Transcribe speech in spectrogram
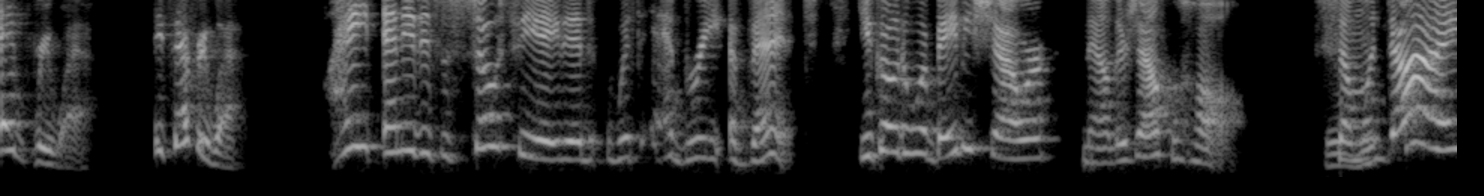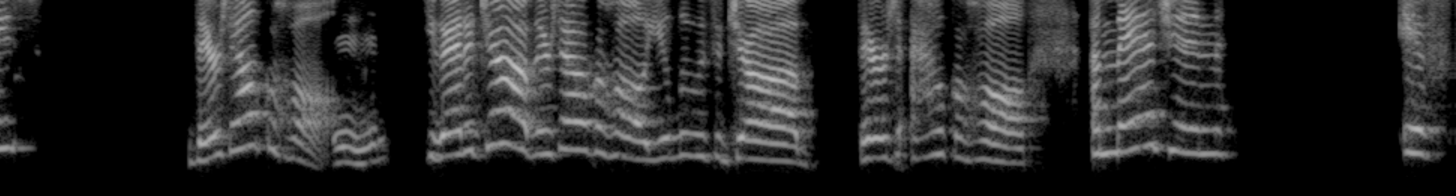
everywhere. It's everywhere. Right? And it is associated with every event. You go to a baby shower now there's alcohol. Mm-hmm. someone dies there's alcohol. Mm-hmm you got a job, there's alcohol. You lose a job, there's alcohol. Imagine if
